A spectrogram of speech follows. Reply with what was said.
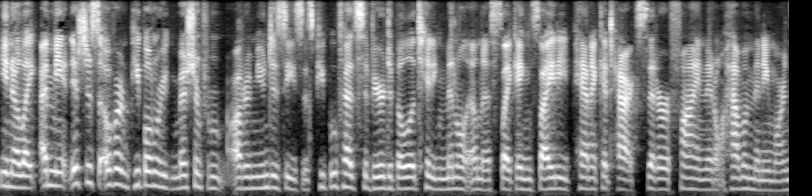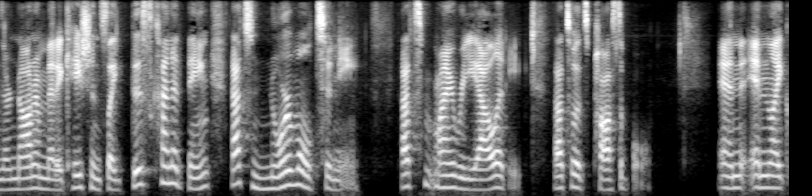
You know, like, I mean, it's just over and people in remission from autoimmune diseases, people who've had severe debilitating mental illness, like anxiety, panic attacks that are fine. They don't have them anymore and they're not on medications. Like this kind of thing, that's normal to me. That's my reality. That's what's possible and and like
